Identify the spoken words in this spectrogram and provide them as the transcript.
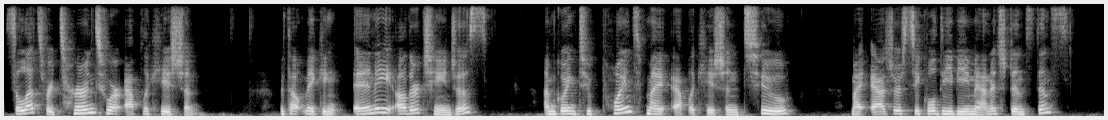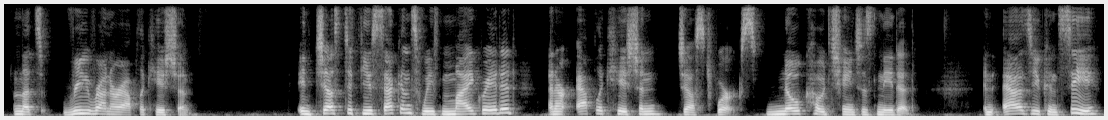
So let's return to our application. Without making any other changes, I'm going to point my application to my Azure SQL DB managed instance, and let's rerun our application. In just a few seconds, we've migrated and our application just works. No code changes needed. And as you can see,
